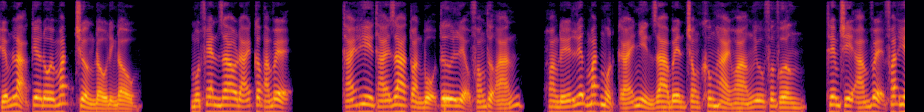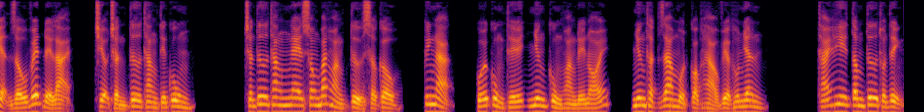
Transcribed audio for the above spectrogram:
hiếm lạ kia đôi mắt trường đầu đỉnh đầu. Một phen giao đái cấp ám vệ. Thái Hy thái ra toàn bộ tư liệu phóng thượng án, hoàng đế liếc mắt một cái nhìn ra bên trong không hài hòa ngưu phương phương, thêm chi ám vệ phát hiện dấu vết để lại, triệu Trần Tư Thăng tiến cung. Trần Tư Thăng nghe xong bát hoàng tử sở cầu, kinh ngạc, cuối cùng thế nhưng cùng hoàng đế nói, nhưng thật ra một cọc hảo việc hôn nhân. Thái Hy tâm tư thuần tịnh,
